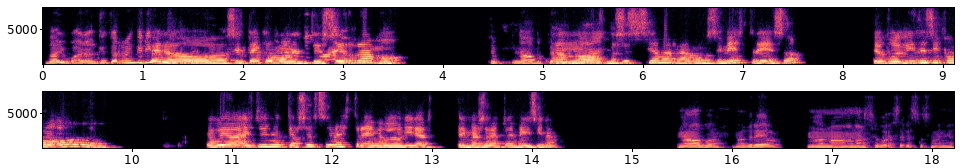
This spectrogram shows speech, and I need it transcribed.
da igual a qué carrera querés. pues, Pero si estáis como en el tercer ramo, No, pues ah, no, no sé si se llama ramo, semestre, eso, te podéis decir como, oh, me voy a, estoy en el tercer semestre, me voy a unir al primer semestre de medicina. No, pues, no creo. No, no, no se puede hacer eso, yo.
